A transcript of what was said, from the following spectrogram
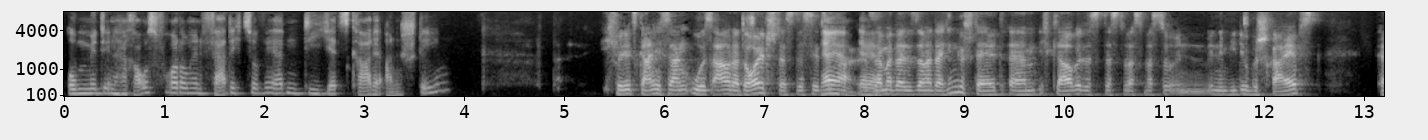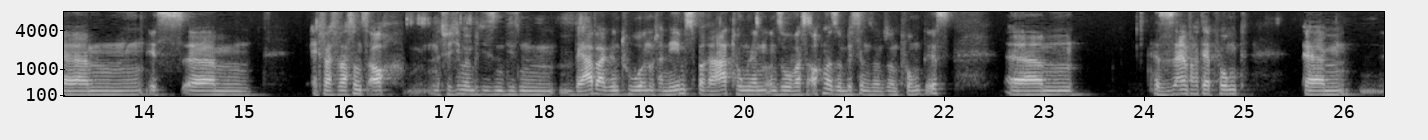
um mit den Herausforderungen fertig zu werden, die jetzt gerade anstehen? Ich will jetzt gar nicht sagen USA oder Deutsch, das, das jetzt ja, ja, ja, sagen, wir da, wir dahingestellt. Ähm, ich glaube, dass das, was, was du in, in dem Video beschreibst, ähm, ist ähm, etwas, was uns auch natürlich immer mit diesen, diesen Werbeagenturen, Unternehmensberatungen und so, was auch mal so ein bisschen so, so ein Punkt ist. Ähm, das ist einfach der Punkt, ähm,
